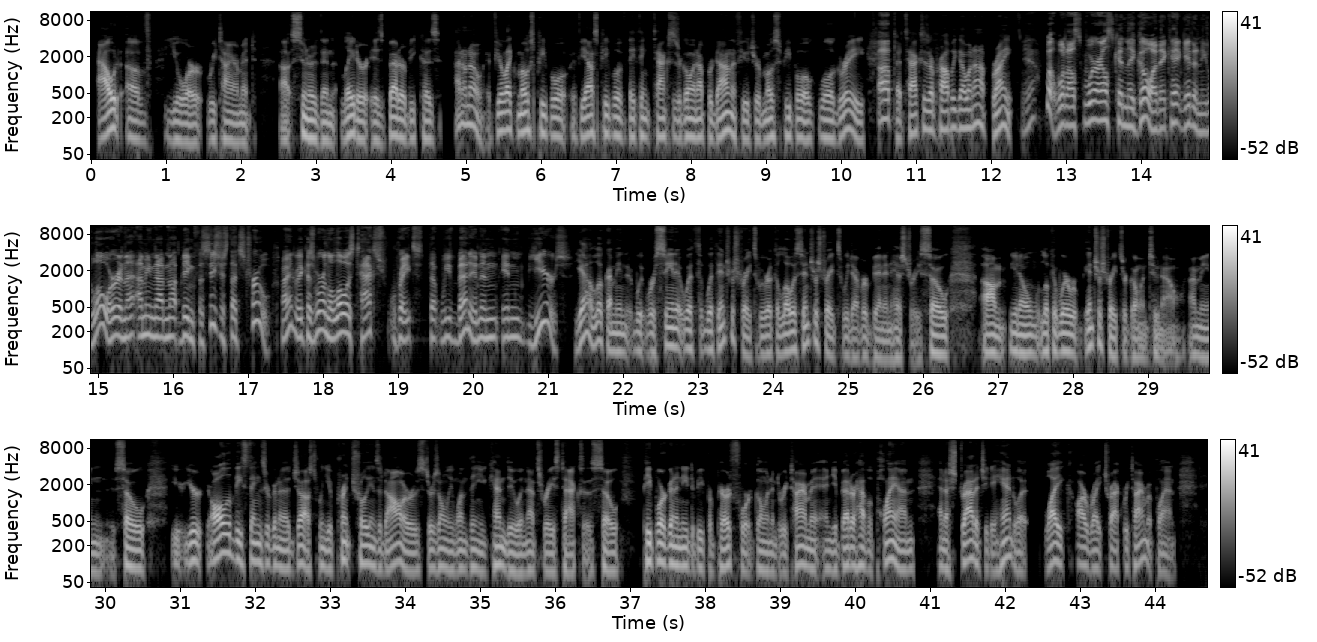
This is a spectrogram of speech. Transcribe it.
out of your retirement uh, sooner than later is better because I don't know if you're like most people, if you ask people if they think taxes are going up or down in the future, most people will agree Up. that taxes are probably going up, right? Yeah. Well, what else? Where else can they go? They can't get any lower. And I I mean, I'm not being facetious. That's true, right? Because we're in the lowest tax rates that we've been in in, in years. Yeah, look, I mean, we- we're seeing it with with interest rates. We were at the lowest interest rates we'd ever been in history. So, um, you know, look at where interest rates are going to now. I mean, so you- you're all of these things are going to adjust. When you print trillions of dollars, there's only one thing you can do, and that's raise taxes. So people are going to need to be prepared for it going into retirement, and you better have a plan and a strategy to handle it, like our Right Track Retirement Plan.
